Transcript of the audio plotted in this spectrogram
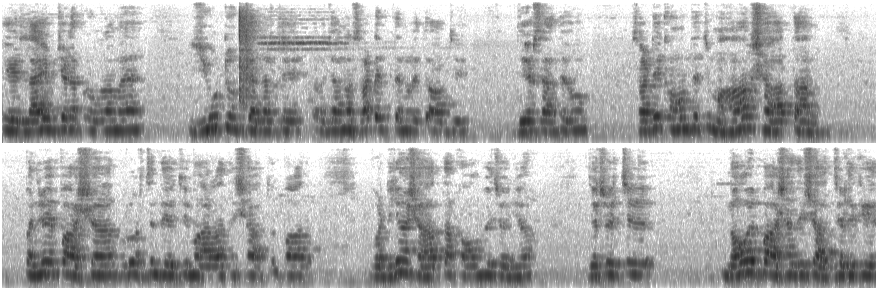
ਇਹ ਲਾਈਵ ਜਿਹੜਾ ਪ੍ਰੋਗਰਾਮ ਹੈ, YouTube ਚੈਨਲ ਤੇ ਰੋਜ਼ਾਨਾ 3:30 ਵਜੇ ਤੋਂ ਆਪ ਜੀ ਦੇਖ ਸਕਦੇ ਹੋ। ਸਾਡੇ ਕੌਮ ਦੇ ਵਿੱਚ ਮਹਾਨ ਸ਼ਹਾਦਤ ਹਨ। ਪੰਜਵੇਂ ਪਾਤਸ਼ਾਹ ਗੁਰੂ ਅਰਜਨ ਦੇਵ ਜੀ ਮਹਾਰਾਜ ਦੀ ਸ਼ਹਾਦਤ ਤੋਂ ਬਾਅਦ ਵੱਡੀਆਂ ਸ਼ਹਾਦਤਾਂ ਕੌਮ ਵਿੱਚ ਹੋਈਆਂ, ਜਿਸ ਵਿੱਚ ਨੌਵੇਂ ਪਾਤਸ਼ਾਹ ਦੀ ਸ਼ਹਾਦਤ ਜਿਹੜੀ ਕਿ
